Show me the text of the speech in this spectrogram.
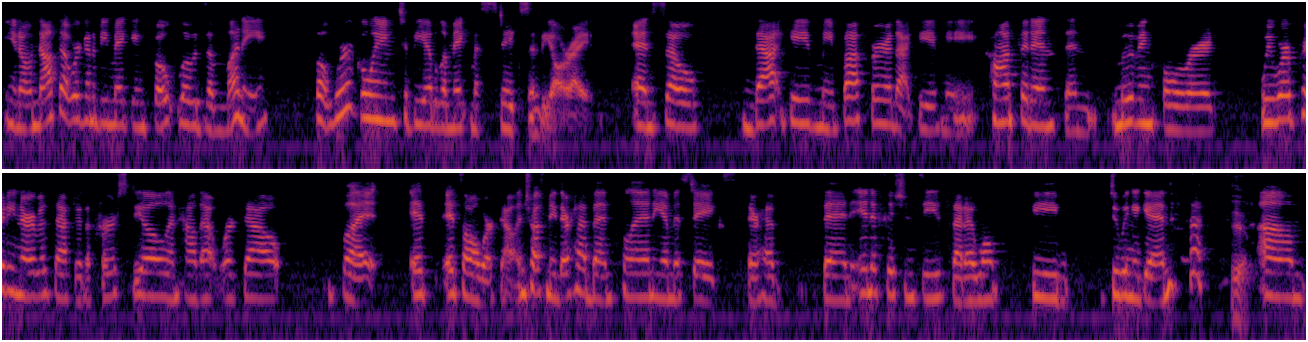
You know, not that we're going to be making boatloads of money, but we're going to be able to make mistakes and be all right. And so that gave me buffer, that gave me confidence in moving forward. We were pretty nervous after the first deal and how that worked out, but it's it's all worked out. And trust me, there have been plenty of mistakes. There have been inefficiencies that I won't be doing again. yeah. Um,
